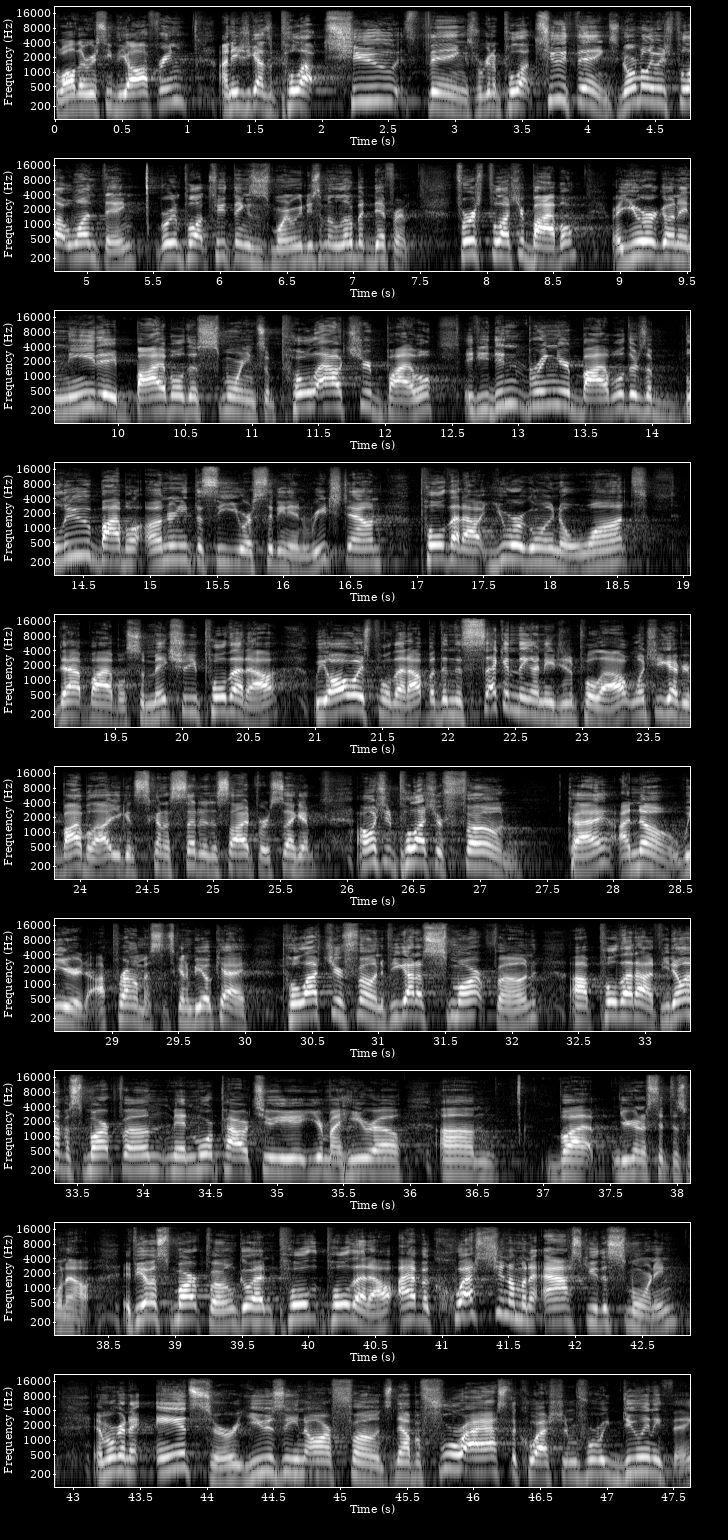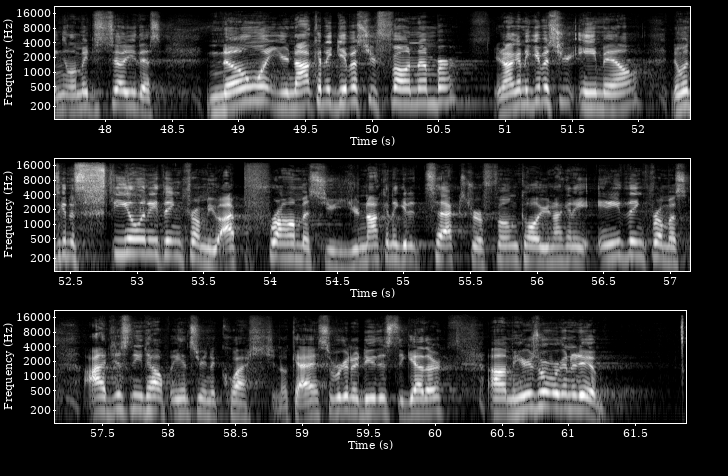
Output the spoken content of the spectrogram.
while they receive the offering, I need you guys to pull out two things. We're gonna pull out two things. Normally, we just pull out one thing. We're gonna pull out two things this morning. We're gonna do something a little bit different. First, pull out your Bible. Right? You are gonna need a Bible this morning. So pull out your Bible. If you didn't bring your Bible, there's a blue Bible underneath the seat you are sitting in. Reach down, pull that out. You are going to want that Bible. So make sure you pull that out. We always pull that out. But then the second thing I need you to pull out, once you have your Bible out, you can kind of set it aside for a second. I want you to pull out your phone okay? I know, weird. I promise it's gonna be okay. Pull out your phone. If you got a smartphone, uh, pull that out. If you don't have a smartphone, man, more power to you. You're my hero. Um, but you're gonna sit this one out. If you have a smartphone, go ahead and pull, pull that out. I have a question I'm gonna ask you this morning and we're gonna answer using our phones. Now, before I ask the question, before we do anything, let me just tell you this. No one, you're not gonna give us your phone number, you're not gonna give us your email, no one's gonna steal anything from you. I promise you, you're not gonna get a text or a phone call, you're not gonna get anything from us. I just need help answering a question, okay? So we're gonna do this together. Um, here's what we're gonna do.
